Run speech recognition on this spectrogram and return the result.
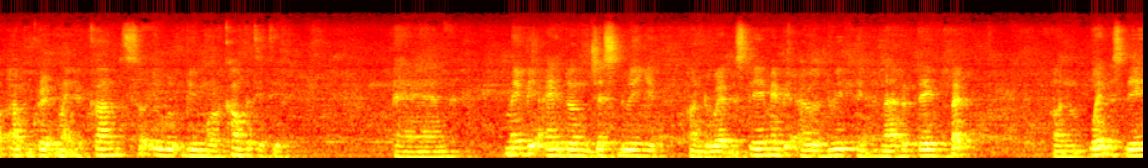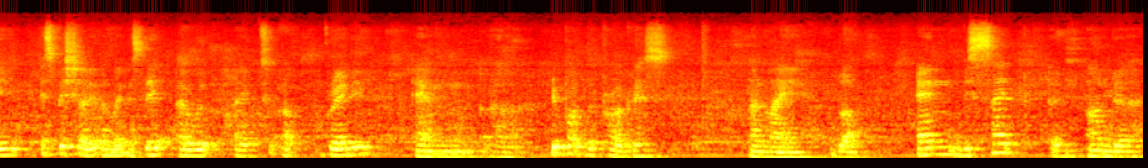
upgrade my account so it would be more competitive. And maybe I don't just doing it on the Wednesday maybe I will do it in another day but on Wednesday especially on Wednesday I would like to upgrade it and uh, report the progress on my blog. And beside uh, on the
